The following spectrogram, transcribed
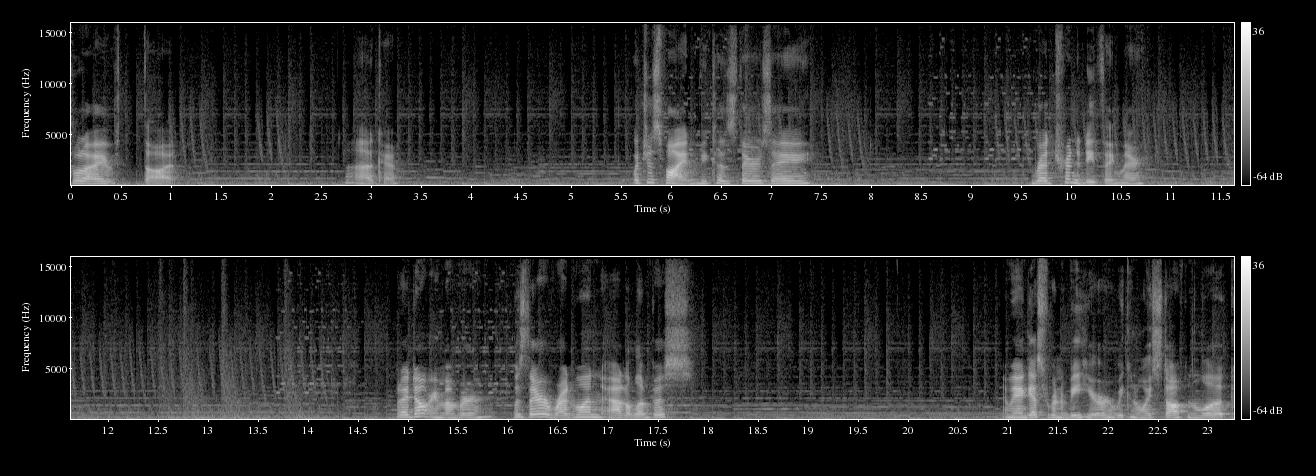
what I thought. Okay. Which is fine, because there's a... Red Trinity thing there. But I don't remember. Was there a red one at Olympus? I mean, I guess we're gonna be here. We can always stop and look.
